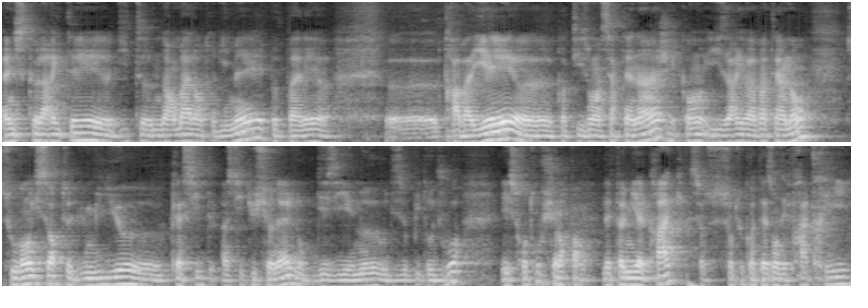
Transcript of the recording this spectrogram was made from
à une scolarité euh, dite normale entre guillemets, ils ne peuvent pas aller euh, euh, travailler euh, quand ils ont un certain âge et quand ils arrivent à 21 ans, souvent ils sortent du milieu euh, classique institutionnel, donc des IME ou des hôpitaux de jour, et ils se retrouvent chez leurs parents. Les familles elles craquent, sur- surtout quand elles ont des fratries,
